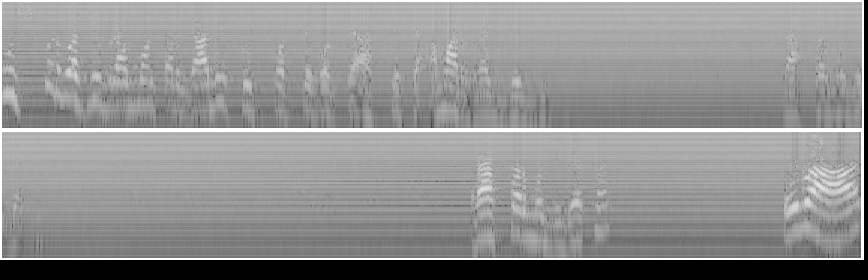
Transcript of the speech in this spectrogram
পুষ্করবাসী ব্রাহ্মণ তার গাবি খুঁজ করতে করতে আসতেছে আমার রাজ্যের দিকে। রাস্তার মধ্যে দেখো। রাস্তার মধ্যে দেখো। এবার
